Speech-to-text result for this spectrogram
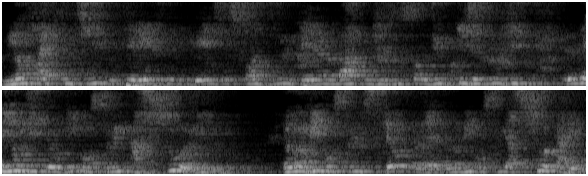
não faz sentido querer ser igreja sozinho, querer andar com Jesus sozinho, porque Jesus disse, ele não disse eu vim construir a sua vida. Eu não vim construir o seu projeto, eu não vim construir a sua carreira.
